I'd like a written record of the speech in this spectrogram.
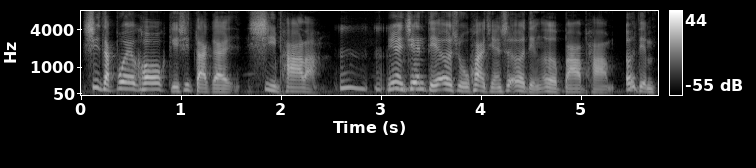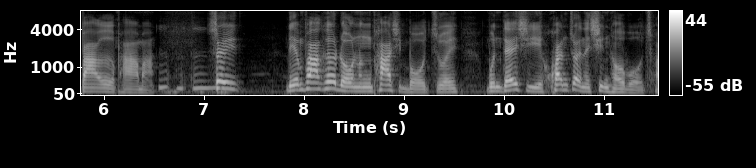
四十八块其实大概四趴啦。嗯嗯。因为今天跌二十五块钱是二点二八趴，二点八二趴嘛。嗯嗯嗯。所以联发科落两趴是无追，问题是翻转的信号无出。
